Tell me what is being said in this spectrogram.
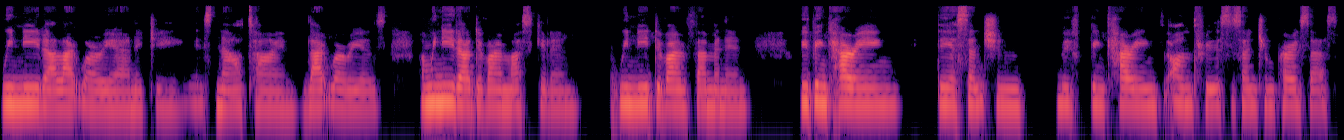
We need our light warrior energy. It's now time, light warriors. And we need our divine masculine. We need divine feminine. We've been carrying the ascension we've been carrying on through this ascension process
